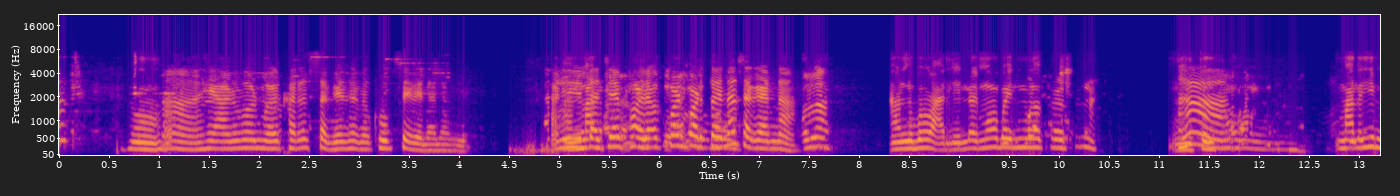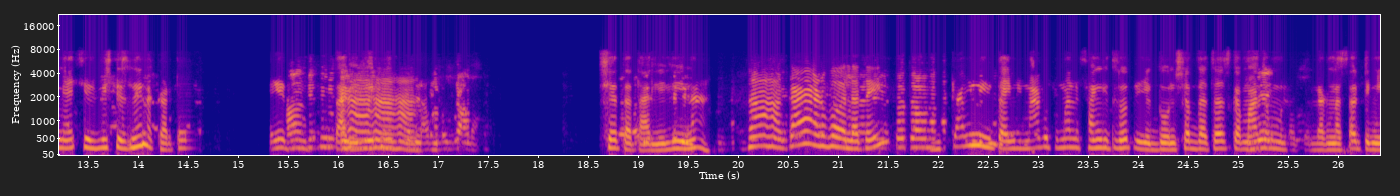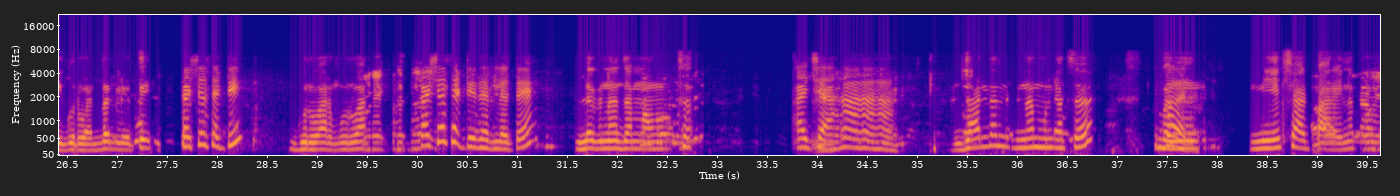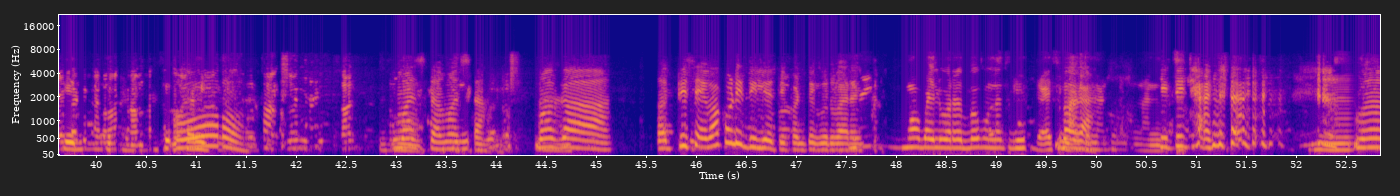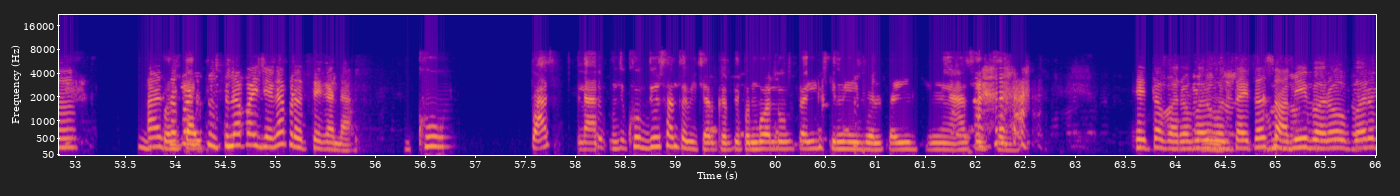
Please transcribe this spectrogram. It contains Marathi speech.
हो. हा हे अनुभवांमुळे खरंच सगळेजण खूप सेवेला लागले. आणि त्याचे फरक पण पडतोय ना सगळ्यांना. अनुभव आलेला आहे. मोबाईल मुळे कळतं ना. हा. मला हे मेसेज बिसेज नाही ना करता येत. हा, हा, हा. शेतात आलेली आहे ना. हा हा. काय अनुभव आला ताई? काही नाही ताई. मी मागं तुम्हाला सांगितलं होतं एक दोन शब्दाचाच का माझ्या मुलाच्या लग्नासाठी मी गुरुवार धरले होते. कशासाठी? गुरुवार गुरुवार. कशासाठी धरले ते? लग्न जमावाचं अच्छा हा हा हा. झालं लग्न मुलाचं. बर. मी एकशे आठ पारायण ओ मस्त मस्त. मग अं, ती सेवा कोणी दिली होती पण ते गुरुवाराची? मोबाईल वर बघूनच घेतली अशी बघा. माझ्या माझ्या मनाने. किती छान. मग असं पण पण काय- सुचलं पाहिजे ना प्रत्येकाला. खूप पाच म्हणजे खूप दिवसांचा विचार करते पण बोलता येईल की नाही बोलता येईल की नाही असंच हे तर बरोबर बोलता येतं स्वामी बरोबर.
